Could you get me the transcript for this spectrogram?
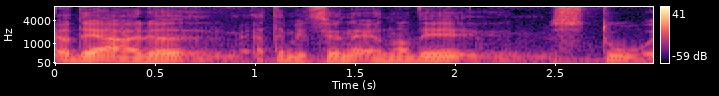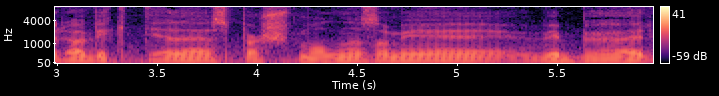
Ja, Det er etter mitt syn en av de store og viktige spørsmålene som vi, vi bør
